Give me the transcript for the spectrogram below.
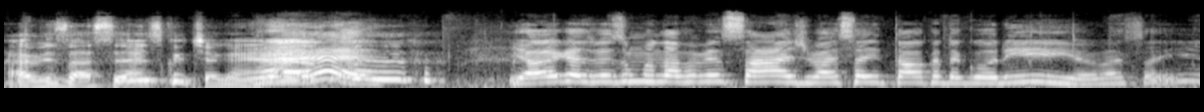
Avisasse antes que eu tinha ganhado. É. E olha que às vezes eu mandava mensagem, vai sair tal categoria, vai sair.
